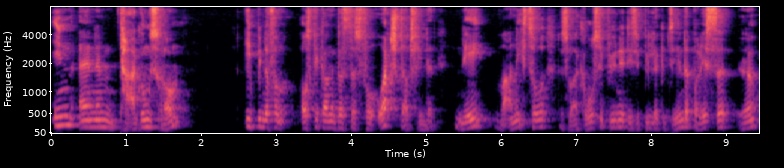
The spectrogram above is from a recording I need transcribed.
in einem Tagungsraum. Ich bin davon ausgegangen, dass das vor Ort stattfindet. Nee, war nicht so. Das war eine große Bühne, diese Bilder gibt's eh in der Presse, ja,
